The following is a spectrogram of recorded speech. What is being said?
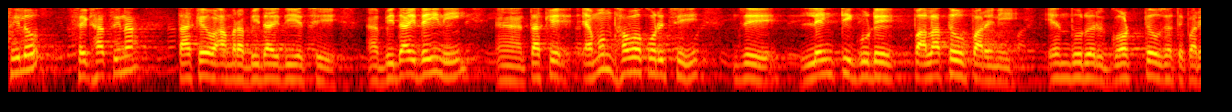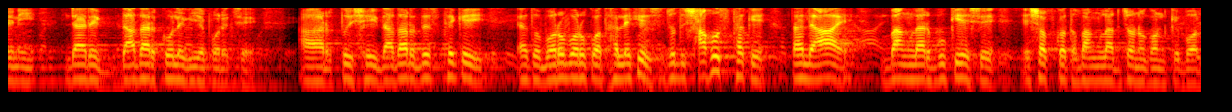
ছিল, শেখ হাসিনা, তাকেও আমরা বিদায় দিয়েছি। বিদায় দেইনি। তাকে এমন ধাওয়া করেছি যে লেংটি গুডে পালাতেও পারেনি। এন্দুরের গর্তেও যেতে পারেনি ডাইরেক্ট দাদার কোলে গিয়ে পড়েছে। আর তুই সেই দাদার দেশ থেকেই এত বড় বড় কথা লেখিস, যদি সাহস থাকে, তাহলে আয়, বাংলার বুকে এসে এসব কথা বাংলার জনগণকে বল।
